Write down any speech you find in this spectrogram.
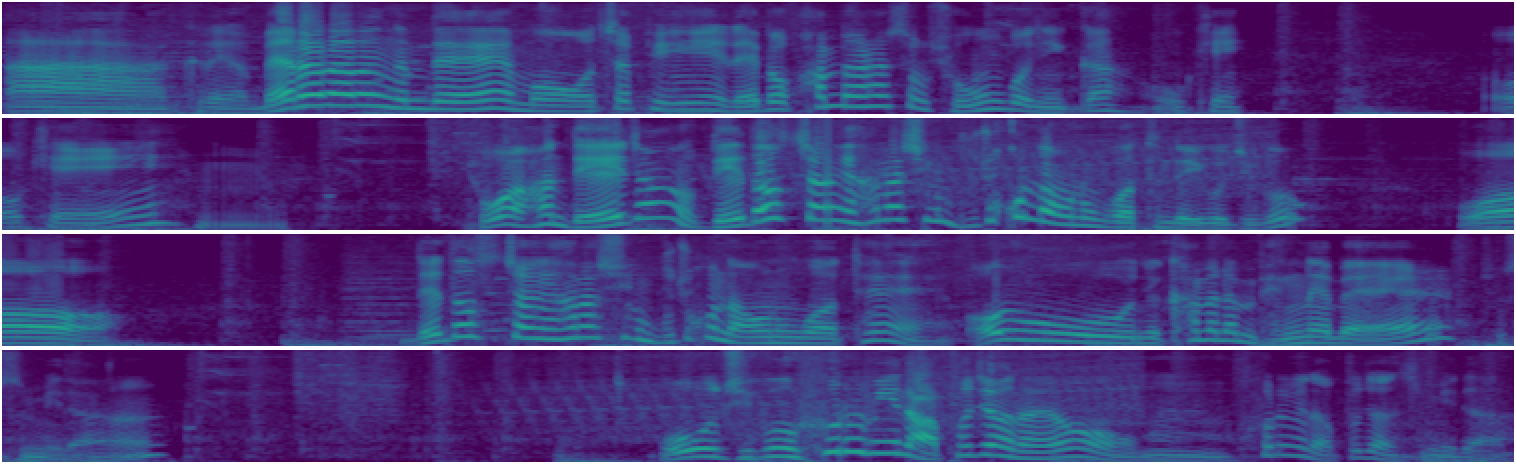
아 그래요. 메라라는 근데 뭐 어차피 레벨 화면 할수록 좋은 거니까. 오케이. 오케이. 음. 좋아 한네장 네다섯 장에 하나씩은 무조건 나오는 것 같은데 이거 지금 와 네다섯 장에 하나씩은 무조건 나오는 것 같아. 어유 이제 카메라는 100레벨 좋습니다. 오 지금 흐름이 나쁘지 않아요. 음, 흐름이 나쁘지 않습니다.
